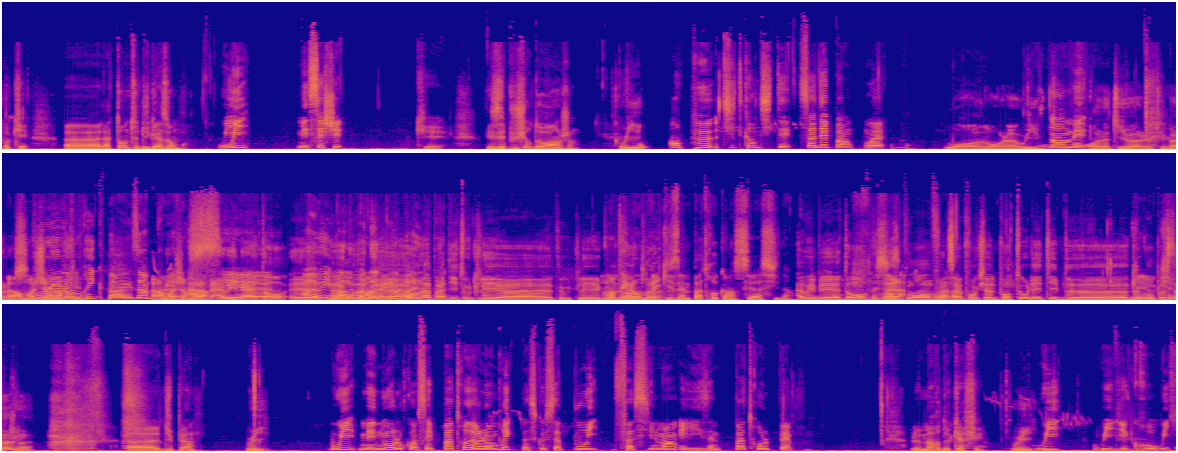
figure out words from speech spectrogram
Ok. Euh, la tonte du gazon. Oui, mais séché. Ok. Les épluchures d'orange. Oui. En petite quantité. Ça dépend, ouais. Bon, euh, non, là, oui. Non, mais Oh, là, tu vas, là, tu balances. Alors moi pour le remarqué. lombric, par exemple. Alors, moi, j'aime- Ah, bah oui, mais euh, attends. eh, Ah oui, mais nous, on est global. On n'a pas dit toutes les, euh, toutes les Moi mes lombrics, là. ils aiment pas trop quand c'est acide. hein. Ah oui, mais attends, Voilà. c'est pour, faut Voilà. que ça fonctionne pour tous les types de, compostage, là Euh, du pain. Oui. Oui, mais nous, on le conseille pas trop dans le lombric parce que ça pourrit facilement et ils aiment pas trop le pain. Le marc de café. Oui. Oui, oui, et gros oui.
